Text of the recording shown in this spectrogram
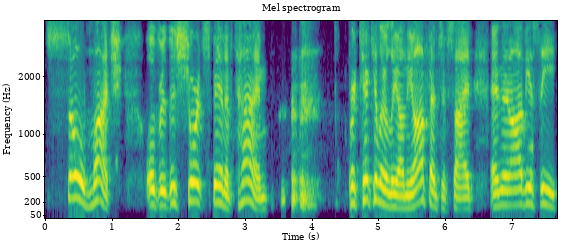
so much over this short span of time. particularly on the offensive side, and then obviously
